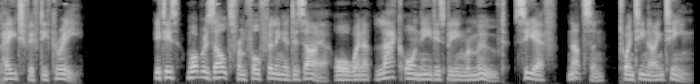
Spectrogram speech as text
page 53. It is what results from fulfilling a desire or when a lack or need is being removed, cf. Knutson, 2019.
